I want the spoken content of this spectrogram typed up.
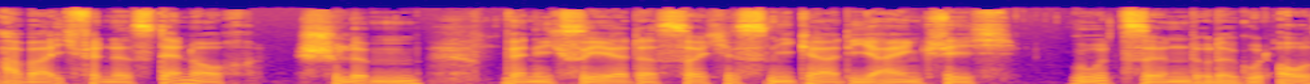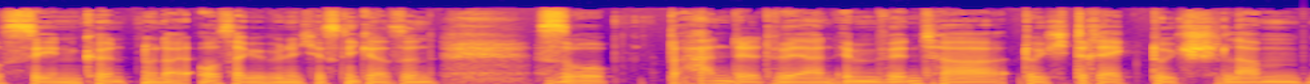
Aber ich finde es dennoch schlimm, wenn ich sehe, dass solche Sneaker, die eigentlich gut sind oder gut aussehen könnten oder außergewöhnliche Sneaker sind, so behandelt werden im Winter durch Dreck, durch Schlamm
